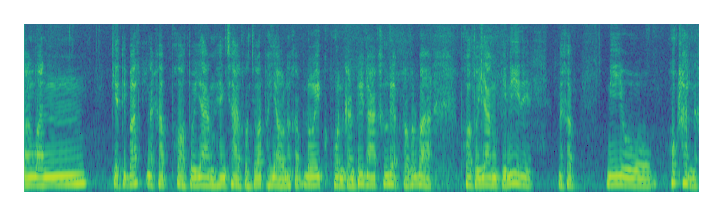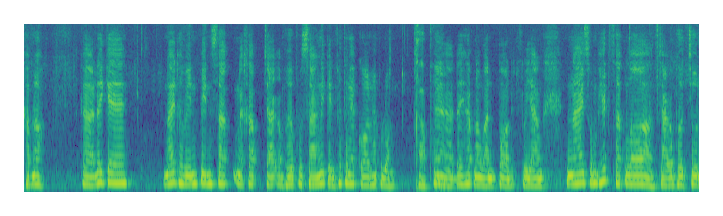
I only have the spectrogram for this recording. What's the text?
รางวัลเกียรติบัตรนะครับพ่อตัวอย่างแห่งชาติของจังหวัดพะเยานะครับ โดยผลการพิจารณาคัดเลือกปรากฏว่าพ่อตัวอย่างปีนี้นี่นะครับ มีอยู่หกท่านนะครับเนาะก็ได้แก่นายทวินปินศักดิ์นะครับ จากอำเภอภูสางนี่เป็นพัฒนากรครับหลวงครับอ่าได้รับรางวัลปอตัวอย่าง นายสมเพชรศักดิ์ลอจากอำเภอจุน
